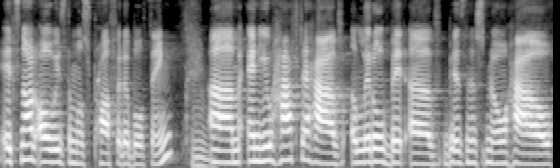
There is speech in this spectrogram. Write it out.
it's not always the most profitable thing. Um, and you have to have a little bit of business know how.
